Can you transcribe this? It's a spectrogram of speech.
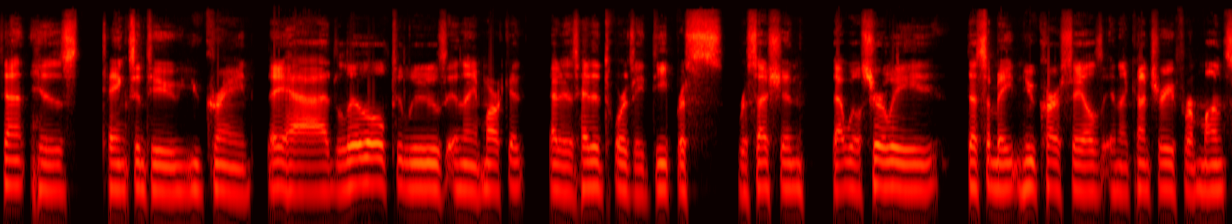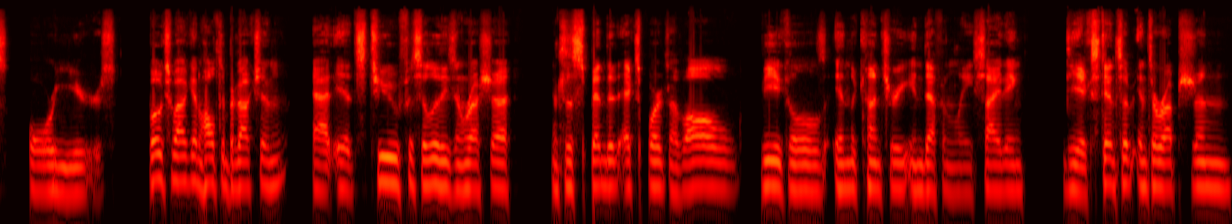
sent his tanks into Ukraine. They had little to lose in a market that is headed towards a deep res- recession that will surely decimate new car sales in the country for months or years. Volkswagen halted production at its two facilities in Russia and suspended exports of all vehicles in the country indefinitely, citing the extensive interruption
